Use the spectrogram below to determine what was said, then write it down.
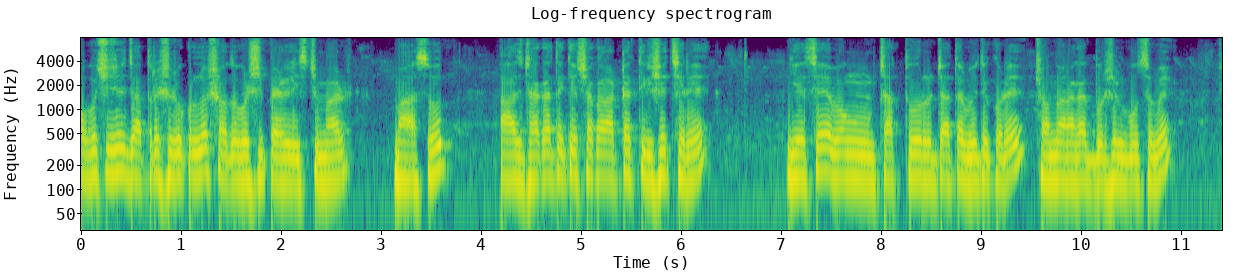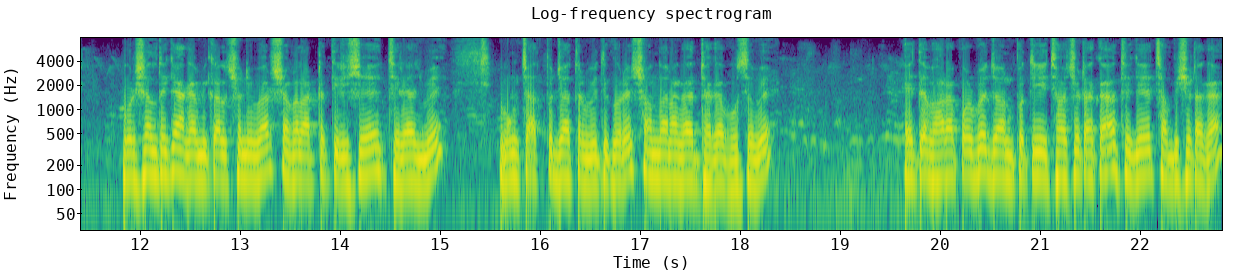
অবশেষে যাত্রা শুরু করল শতবর্ষী প্যারেল স্টিমার মাসুদ। আজ ঢাকা থেকে সকাল আটটা তিরিশে ছেড়ে গিয়েছে এবং চাঁদপুর যাত্রাবিরতি করে সন্ধ্যা নাগাদ বরিশাল পৌঁছবে। বরিশাল থেকে আগামীকাল শনিবার সকাল আটটা তিরিশে ছেড়ে আসবে এবং চাঁদপুর যাত্রাবিরতি করে সন্ধ্যা নাগাদ ঢাকা পৌঁছবে। এতে ভাড়া পড়বে জনপ্রতি ছয়শো টাকা থেকে ছাব্বিশশো টাকা।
